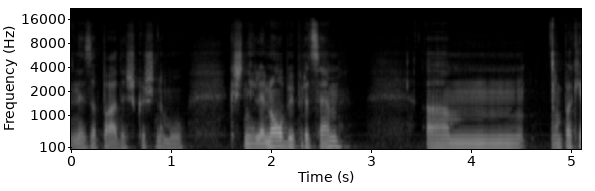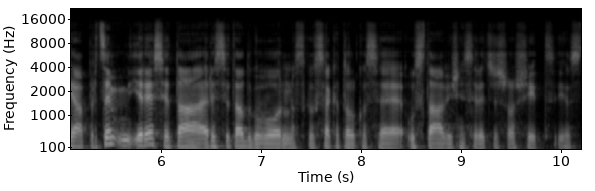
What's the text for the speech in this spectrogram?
ne zapadeš kakšnemu, kakšni lenobi, predvsem. Um, ampak ja, predvsem res je ta, res je ta odgovornost, ko vsake toliko se ustaviš in si rečeš, ošit, jaz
